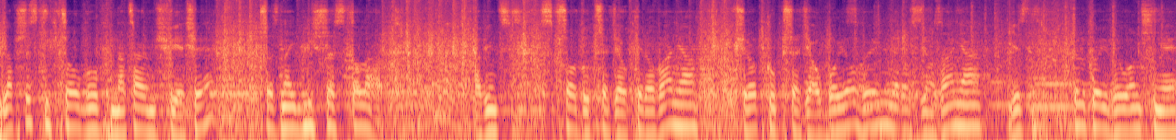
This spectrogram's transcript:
dla wszystkich czołgów na całym świecie przez najbliższe 100 lat. A więc z przodu przedział kierowania, w środku przedział bojowy. Inne rozwiązania jest tylko i wyłącznie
